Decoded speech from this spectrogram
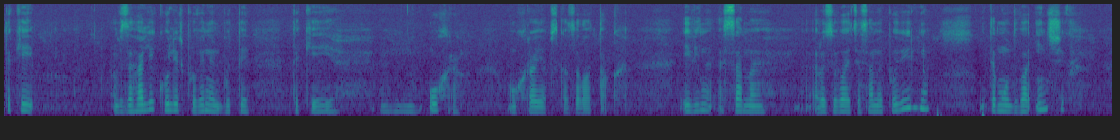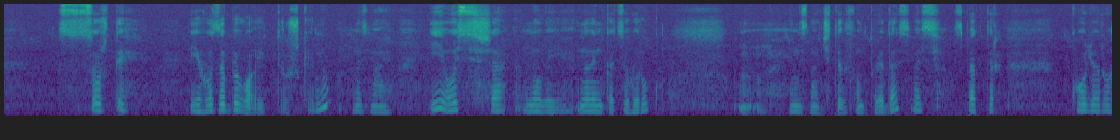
Такий, взагалі колір повинен бути такий ну, охра. Охра, я б сказала так. І він саме розвивається саме повільно, тому два інших сорти його забивають трошки. Ну, не знаю. І ось ще новий, новинка цього року. Я не знаю, чи телефон передасть весь спектр кольору.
